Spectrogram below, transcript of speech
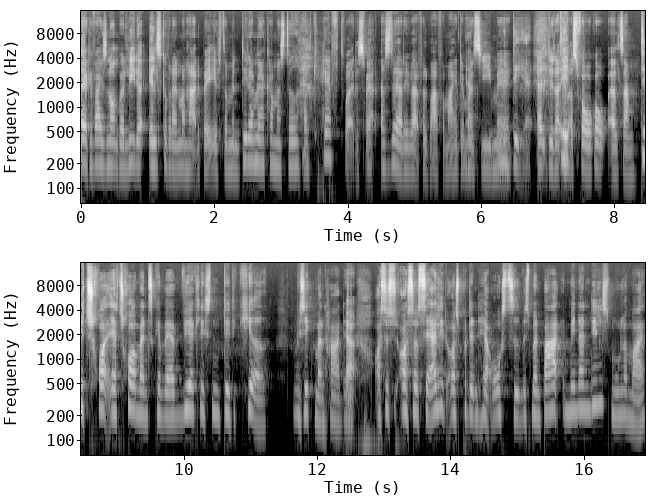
og jeg kan faktisk enormt godt lide det, og elsker, hvordan man har det bagefter, men det der med at komme afsted, hold kæft, hvor er det svært. Altså det er det i hvert fald bare for mig, det må Ja, jeg sige, med det er- alt det, der det- ellers foregår, altså. Det tror, jeg tror, man skal være virkelig sådan dedikeret, hvis ikke man har det. Ja. Og, så, og så særligt også på den her årstid, hvis man bare minder en lille smule om mig,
